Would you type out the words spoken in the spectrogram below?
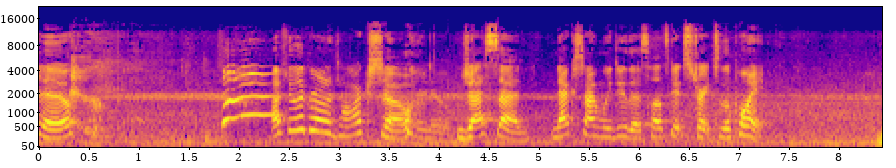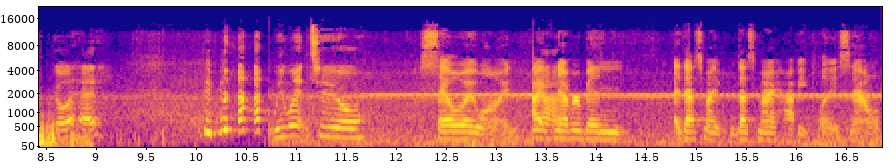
Hello. I feel like we're on a talk show. I know. Jess said, next time we do this, let's get straight to the point. Go ahead. we went to Sail Away Wine. Yeah. I've never been. That's my that's my happy place now.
